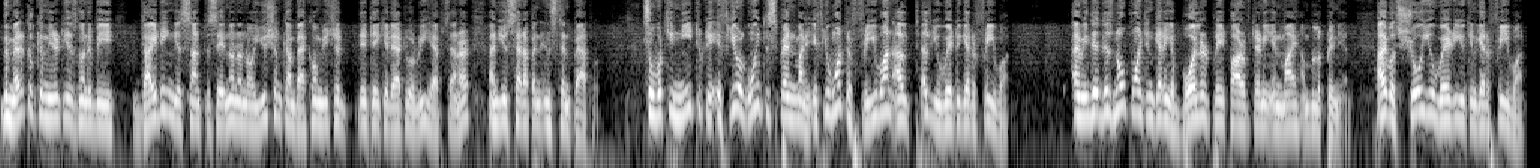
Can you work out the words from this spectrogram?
The medical community is going to be guiding your son to say, no, no, no, you shouldn't come back home. You should they take your dad to a rehab center and you set up an instant battle. So what you need to create, if you're going to spend money, if you want a free one, I'll tell you where to get a free one. I mean, there, there's no point in getting a boilerplate power of attorney, in my humble opinion. I will show you where you can get a free one.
